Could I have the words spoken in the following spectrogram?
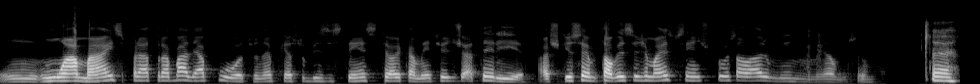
um, um a mais para trabalhar para o outro, né? Porque a subsistência, teoricamente, ele já teria. Acho que isso é- talvez seja mais eficiente que o salário mínimo mesmo. É.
